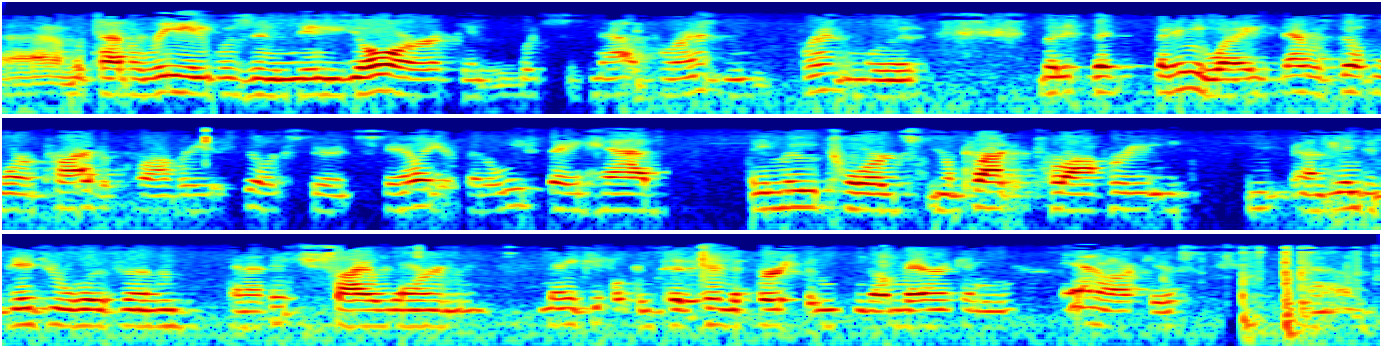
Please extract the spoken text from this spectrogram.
uh, which I believe was in New York, and which is now Brenton, Brentonwood. But, it, but but anyway, that was built more on private property. It still experienced failure, but at least they had they moved towards you know private property and individualism, and I think Josiah Warren, many people consider him the first, you know, American anarchist. Um,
